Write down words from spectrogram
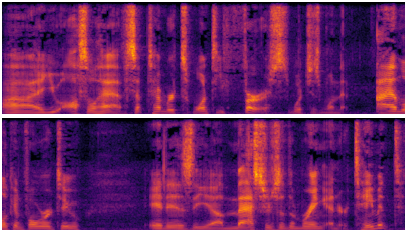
Uh, you also have September 21st, which is one that I am looking forward to. It is the uh, Masters of the Ring Entertainment.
